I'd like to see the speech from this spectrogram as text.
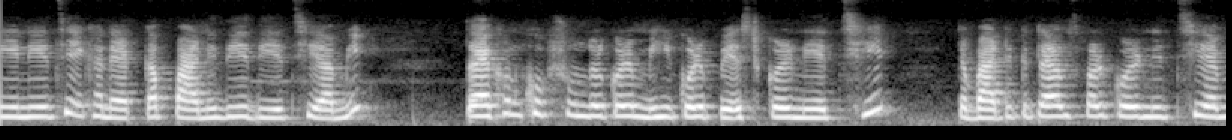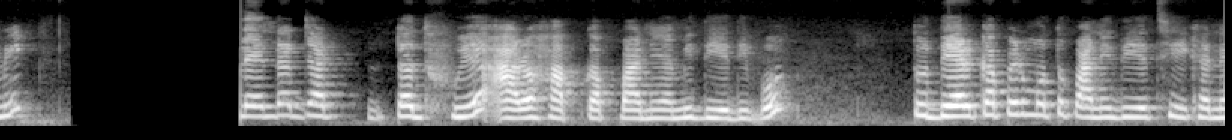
নিয়ে নিয়েছি, এখানে এক কাপ পানি দিয়ে দিয়েছি আমি। তো এখন খুব সুন্দর করে মিহি করে পেস্ট করে নিয়েছি। তো বাটিতে ট্রান্সফার করে নিচ্ছি আমি। ব্লেন্ডার জারটা ধুয়ে আরও হাফ কাপ পানি আমি দিয়ে দিব। তো দেড় কাপের মতো পানি দিয়েছি এখানে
